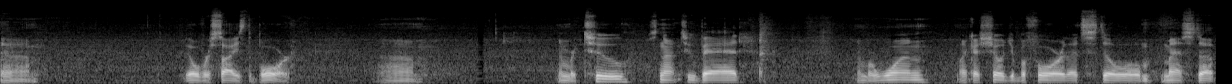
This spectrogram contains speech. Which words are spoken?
um, oversized the bore. Um, number two, it's not too bad. Number one, like I showed you before, that's still messed up.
